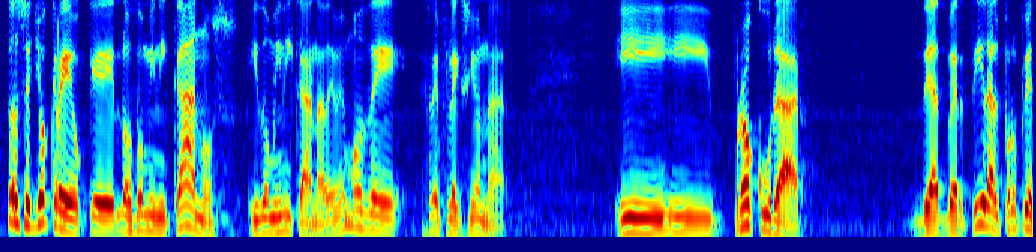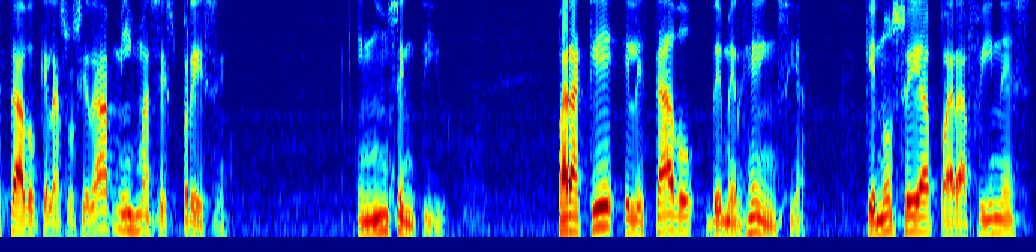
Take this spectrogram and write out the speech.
Entonces yo creo que los dominicanos y dominicanas debemos de reflexionar y procurar de advertir al propio Estado que la sociedad misma se exprese en un sentido. ¿Para qué el estado de emergencia que no sea para fines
